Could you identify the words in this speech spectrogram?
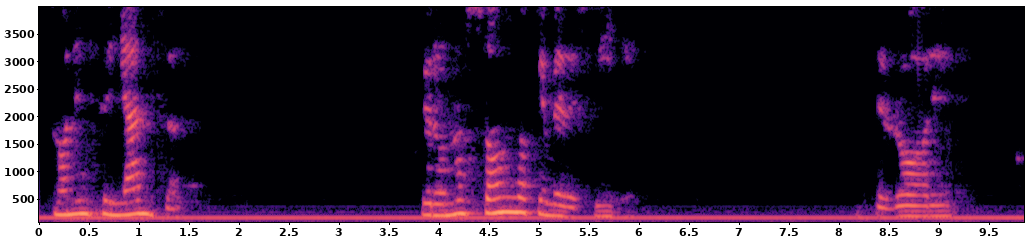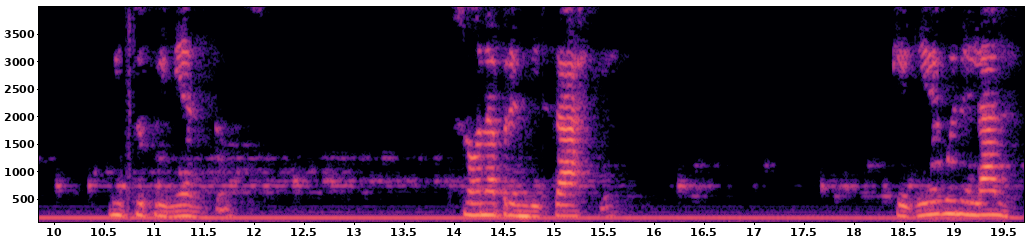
son enseñanzas, pero no son lo que me define. Mis errores, mis sufrimientos, son aprendizajes que llevo en el alma,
